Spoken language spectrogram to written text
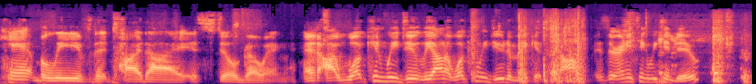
can't believe that tie dye is still going. And I, what can we do, Liana? What can we do to make it stop? Is there anything we can do? oh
